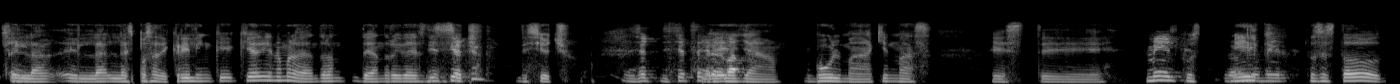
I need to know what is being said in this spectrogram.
Sí. La, la- la esposa de Krillin, ¿qué, qué número de, andro- de Android es? 18. 18. 18, 17 era el vato. Ella, Bulma, ¿quién más? Este, Milk. pues digo, Milk. Entonces todo,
